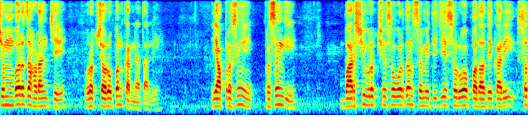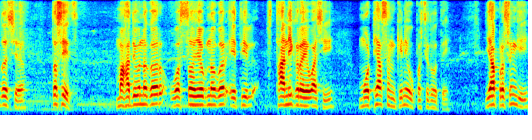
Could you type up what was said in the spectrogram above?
शंभर झाडांचे वृक्षारोपण करण्यात आले. या प्रसंगी प्रसंगी बार्शी वृक्ष संवर्धन समितीचे सर्व पदाधिकारी सदस्य तसेच महादेवनगर व सहयोगनगर येथील स्थानिक रहिवासी मोठ्या संख्येने उपस्थित होते. या प्रसंगी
